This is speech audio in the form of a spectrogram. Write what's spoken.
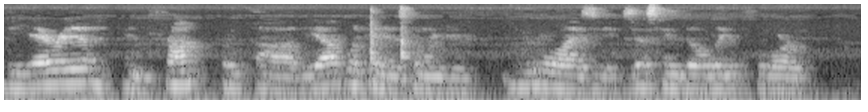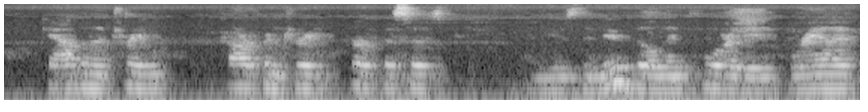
The area in front, uh, the applicant is going to utilize the existing building for cabinetry, carpentry purposes, and use the new building for the granite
